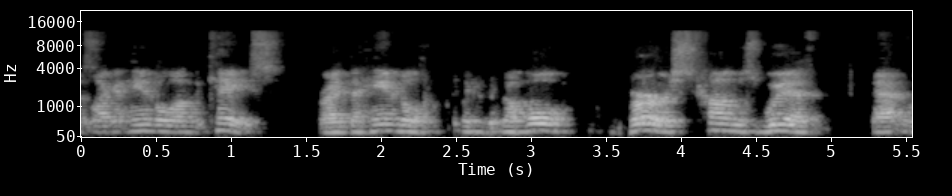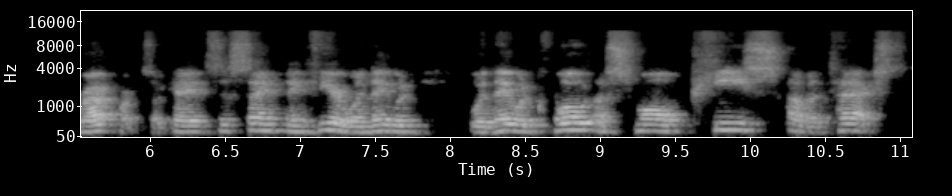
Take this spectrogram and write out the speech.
It's like a handle on the case, right? The handle, the whole verse comes with that reference. Okay, it's the same thing here when they would when they would quote a small piece of a text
